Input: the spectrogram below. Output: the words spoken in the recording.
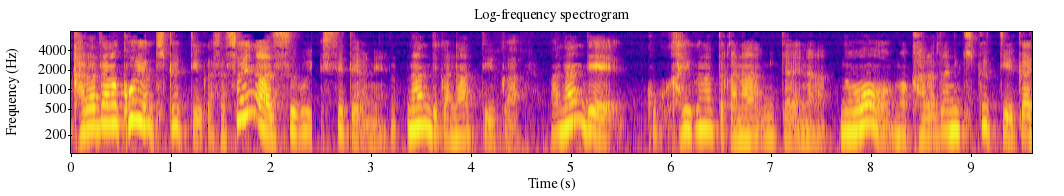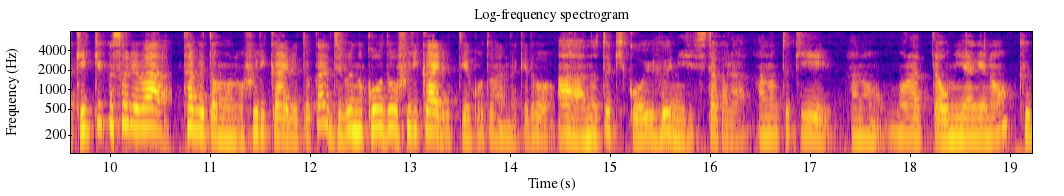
体の声を聞くっていうかさそういうのはすごいしてたよね。なんでかなっていうか。あなんでここ痒くなったかなみたいなのを、まあ、体に効くっていうか結局それは食べたものを振り返るとか自分の行動を振り返るっていうことなんだけどあああの時こういう風にしたからあの時あのもらったお土産のクッ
